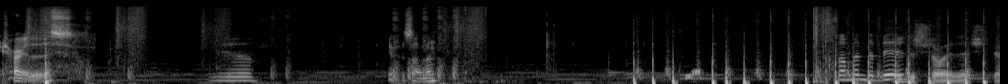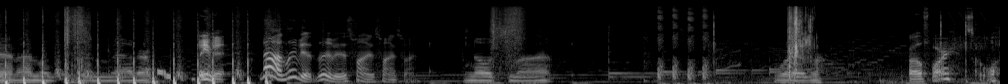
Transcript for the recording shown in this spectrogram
try this. Give it something. Summon the Just bitch. destroy this shit. I don't doesn't matter. Leave it. No, leave it, leave it. It's fine, it's fine, it's fine. No, it's not. Whatever. 12 bar? That's cool.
